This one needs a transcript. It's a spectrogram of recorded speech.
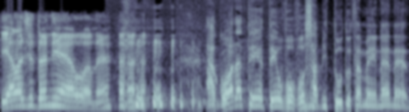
e ela de Daniela, né? Agora tem, tem o vovô sabe tudo também, né? né?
